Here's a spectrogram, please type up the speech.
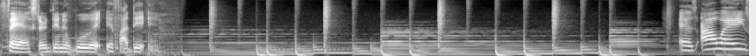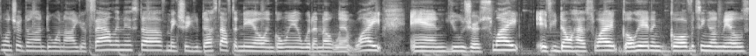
faster than it would if I didn't. As always, once you're done doing all your filing and stuff, make sure you dust off the nail and go in with a no lint wipe and use your swipe. If you don't have swipe, go ahead and go over to Young Nails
